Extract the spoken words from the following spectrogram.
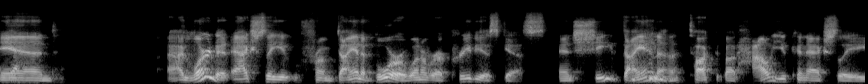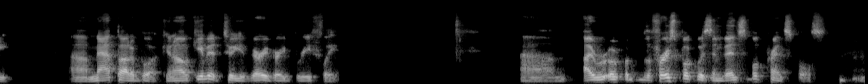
And yeah. I learned it actually from Dianna Booher, one of our previous guests. And she, Diana, talked about how you can actually uh, map out a book. And I'll give it to you very, very briefly. Um, I the first book was Invinceable Principles, mm-hmm.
